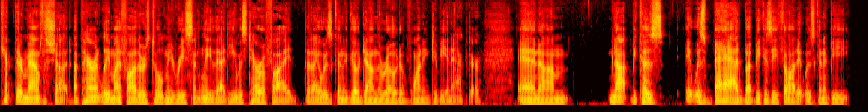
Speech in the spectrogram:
kept their mouths shut. Apparently, my father has told me recently that he was terrified that I was going to go down the road of wanting to be an actor. And um, not because it was bad, but because he thought it was going to be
